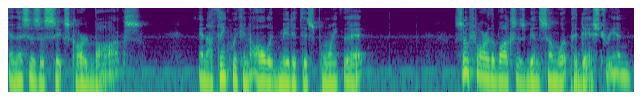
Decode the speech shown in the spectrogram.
And this is a six card box. And I think we can all admit at this point that so far the box has been somewhat pedestrian.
